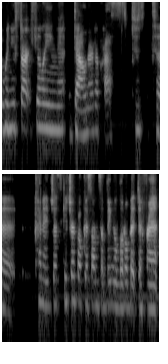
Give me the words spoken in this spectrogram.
when you start feeling down or depressed to, to kind of just get your focus on something a little bit different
